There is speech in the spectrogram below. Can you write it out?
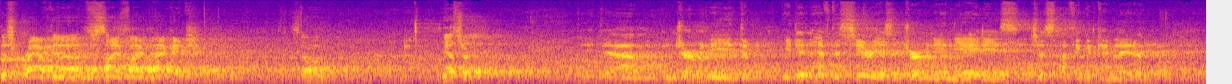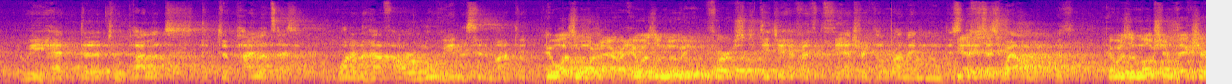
just wrapped in a sci-fi package. So, yes, sir. Um, in Germany, the, we didn't have the series in Germany in the 80s. Just, I think it came later. We had uh, two pilots, the pilots as a one and a half hour movie in the cinema. Did, It was one hour. It was a movie first. did you have a theatrical run in the Yes. States as well? It was a motion picture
